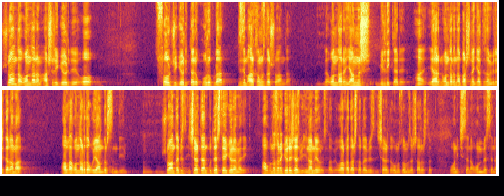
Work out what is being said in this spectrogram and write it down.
Şu anda onların aşırı gördüğü o solcu gördükleri gruplar bizim arkamızda şu anda. Ve onların yanlış bildikleri, ha, yarın onların da başına geldiği zaman bilecekler ama Allah onları da uyandırsın diyeyim. Şu anda biz içeriden bu desteği göremedik. Ama bundan sonra göreceğiz, biz inanıyoruz tabii. O arkadaşlarla biz içeride omuz omuza çalıştık. 12 sene, 15 sene,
